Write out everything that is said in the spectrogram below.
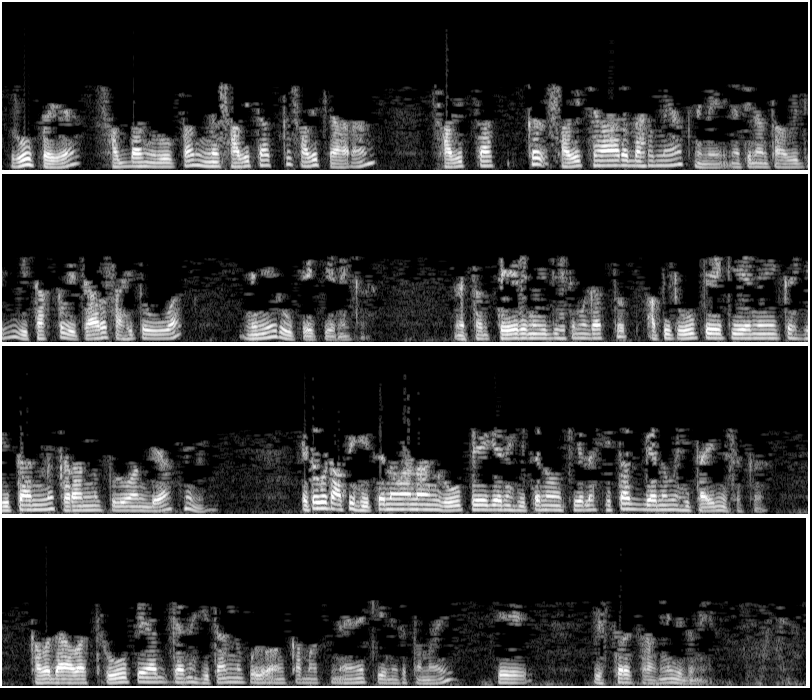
රූපය සබ්බං රූපං න සවිතක්ක සවිචාරං සවිතක්ක සවිචාර ධර්මයක් නෙමෙයි. නැතිනම් තව විදිහින් විතක්ක ਵਿਚාර සහිත වූවා නෙමෙයි රූපය කියන එක. නැත්තම් තේරෙන විදිහටම ගත්තොත් අපි රූපය කියන එක හිතන්න කරන්න පුළුවන් දෙයක් නෙමෙයි. එතකොට අපි හිතනවා නම් රූපය ගැන හිතනවා කියලා හිතක් ගැනම හිතයි මිසක කවදාවත් රූපයක් ගැන හිතන්න පුළුවන් කමක් නැහැ කියන එක තමයි මේ විස්තර කරන්නේ යෙදුනේ.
